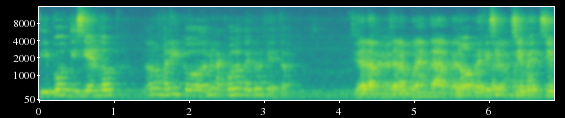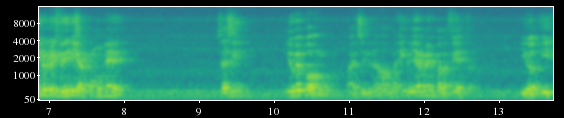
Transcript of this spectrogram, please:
Tipo diciendo, no, marico, dame la cola para ir para la fiesta. Te la, te la pueden dar, pero. no, pero es que siempre, poco, siempre difícil. llegar con mujeres. O sea, si yo me pongo a decirle, no, marico, llámeme para la fiesta. Y,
